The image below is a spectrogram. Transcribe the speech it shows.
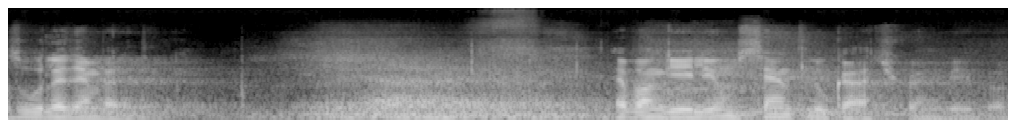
Az Úr legyen veletek. Evangélium Szent Lukács könyvéből.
